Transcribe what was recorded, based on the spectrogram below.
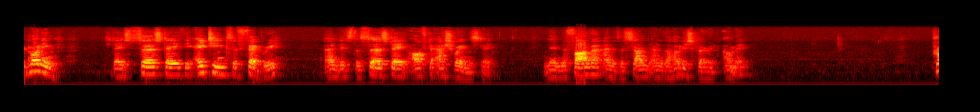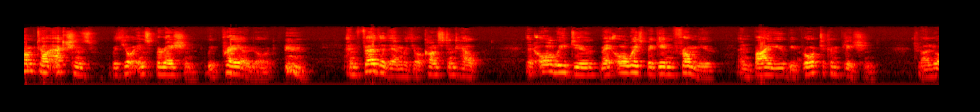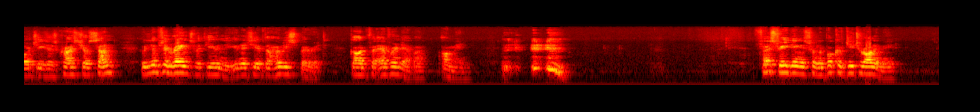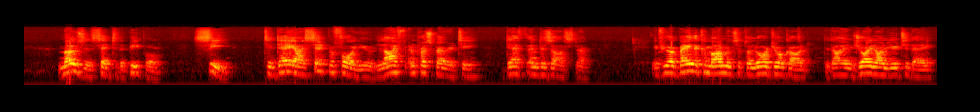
Good morning. Today is Thursday, the 18th of February, and it's the Thursday after Ash Wednesday. In the name of the Father, and of the Son, and of the Holy Spirit. Amen. Prompt our actions with your inspiration, we pray, O Lord, and further them with your constant help, that all we do may always begin from you, and by you be brought to completion. Through our Lord Jesus Christ, your Son, who lives and reigns with you in the unity of the Holy Spirit, God for ever and ever. Amen. First reading is from the book of Deuteronomy. Moses said to the people, See, today I set before you life and prosperity, death and disaster. If you obey the commandments of the Lord your God that I enjoin on you today,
